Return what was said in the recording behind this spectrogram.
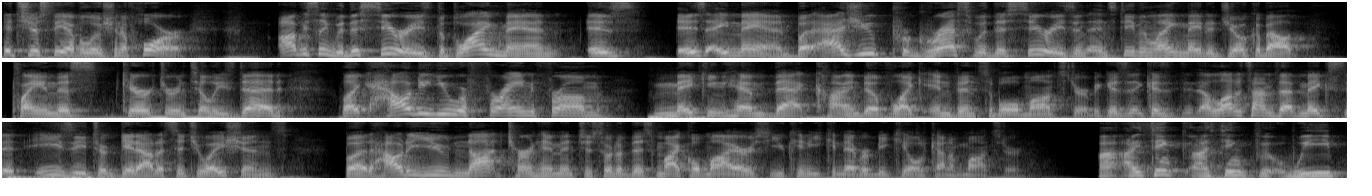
It's just the evolution of horror. Obviously, with this series, the blind man is is a man, but as you progress with this series, and, and Stephen Lang made a joke about playing this character until he's dead. Like, how do you refrain from making him that kind of like invincible monster? Because because a lot of times that makes it easy to get out of situations. But how do you not turn him into sort of this Michael Myers, you can he can never be killed kind of monster? I think I think we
